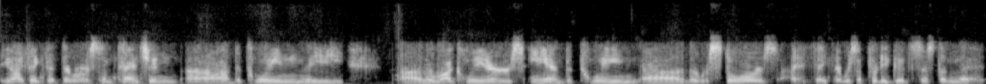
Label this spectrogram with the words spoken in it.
you know, I think that there was some tension uh, between the uh, the rug cleaners and between uh, the restores. I think there was a pretty good system that,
